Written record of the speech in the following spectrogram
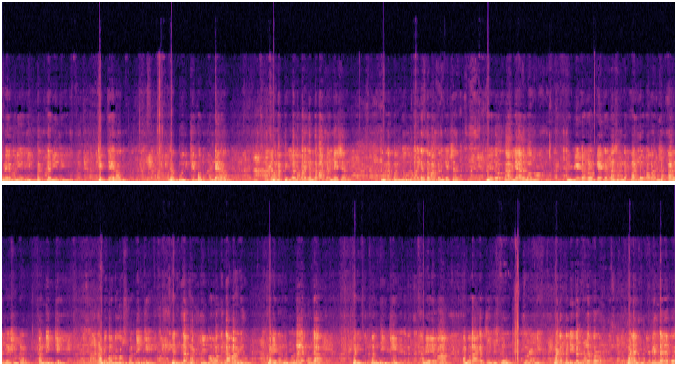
ప్రేమ అనేది భక్తి అనేది చెప్తే రాదు. డబ్బు ఇచ్చి కొనుక్కుంటే రాదు. మన పిల్లలు మనకి ఎంత మాత్రం చేశారు? మన బంధువులు మనకి ఎంత మాత్రం చేశారు? ఏదో కార్యాలలోనో పెళ్ళిళ్ళలో ఏదైనా సందర్భాల్లోనో మనకు సత్కారం చేసి ఉంటారు స్పందించి అణువణువు స్పందించి ఎంత భక్తిపూర్వకంగా వాళ్ళు మరి నన్ను వదలకుండా మరి బంధించి ప్రేమ అనురాగం చూపిస్తూ చూడండి వాళ్ళ తల్లిదండ్రులకో వాళ్ళ ఇంటి పెద్దలకో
